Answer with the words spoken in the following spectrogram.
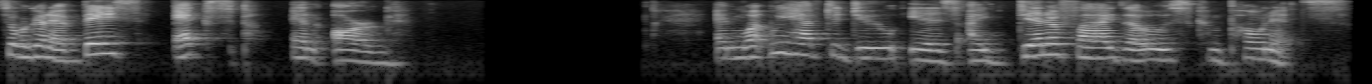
So we're going to have base exp and arg. And what we have to do is identify those components.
